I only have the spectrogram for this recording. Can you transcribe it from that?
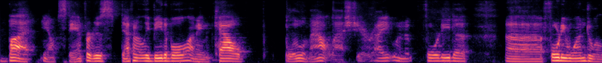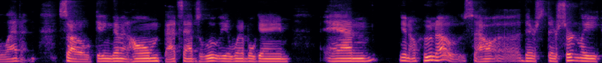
but you know Stanford is definitely beatable. I mean, Cal blew them out last year, right? When forty to uh, 41 to 11. So getting them at home, that's absolutely a winnable game. And you know, who knows? How uh, there's there's certainly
